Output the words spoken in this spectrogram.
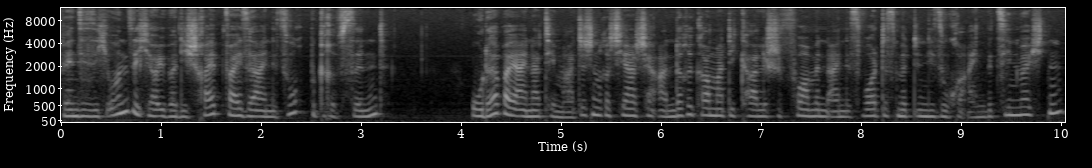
Wenn Sie sich unsicher über die Schreibweise eines Suchbegriffs sind oder bei einer thematischen Recherche andere grammatikalische Formen eines Wortes mit in die Suche einbeziehen möchten,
